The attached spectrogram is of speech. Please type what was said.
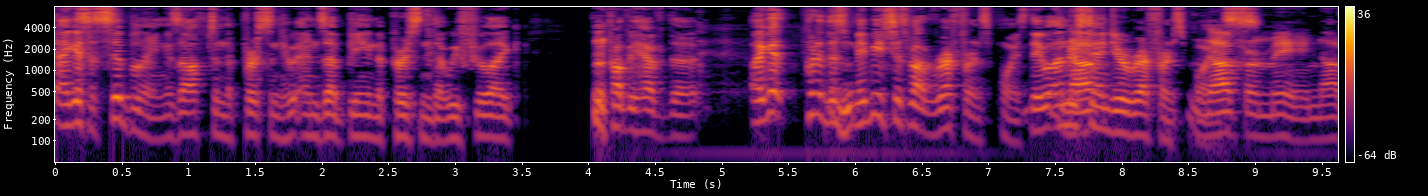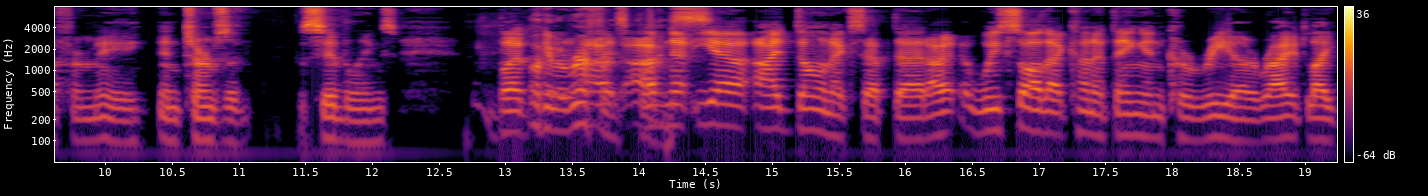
I guess a sibling is often the person who ends up being the person that we feel like they hmm. probably have the. I get put it this. Hmm. Maybe it's just about reference points. They will Not- understand your reference points. Not for me. Not for me in terms of siblings. But Okay, but reference I, I've ne- points. yeah, I don't accept that. I we saw that kind of thing in Korea, right? Like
